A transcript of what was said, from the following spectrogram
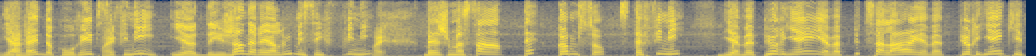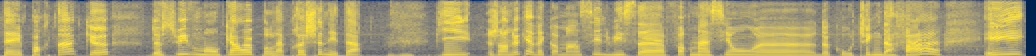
il arrête de courir, puis c'est fini. Il y a des gens derrière lui, mais c'est fini. Ben, je me sentais comme ça. C'était fini. Il n'y avait plus rien, il n'y avait plus de salaire, il n'y avait plus rien qui était important que de suivre mon cœur pour la prochaine étape. Puis Jean-Luc avait commencé, lui, sa formation euh, de coaching d'affaires. Et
